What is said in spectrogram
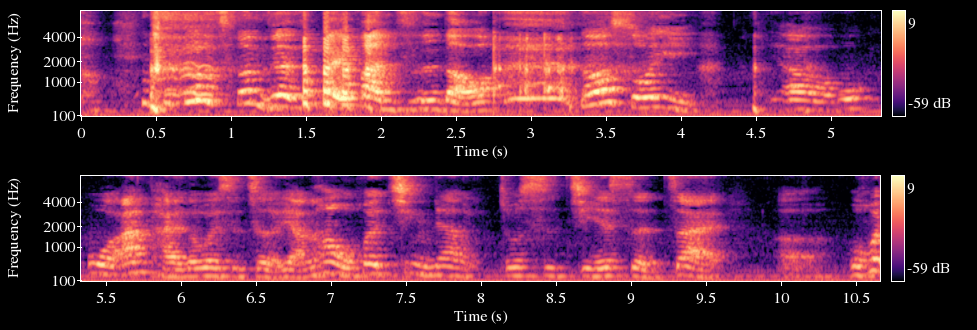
我说你真的是配饭吃的哦。然后所以呃，我我安排都会是这样，然后我会尽量就是节省在呃，我会。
